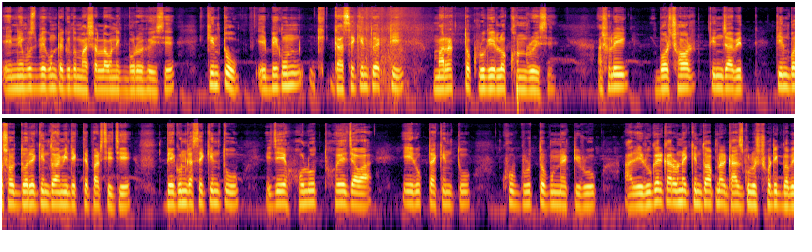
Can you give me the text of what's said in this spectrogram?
এই নেবুজ বেগুনটা কিন্তু মার্শাল্লাহ অনেক বড় হয়েছে। কিন্তু এই বেগুন গাছে কিন্তু একটি মারাত্মক রোগের লক্ষণ রয়েছে। আসলে বছর তিন যাবে তিন বছর ধরে কিন্তু আমি দেখতে পারছি যে বেগুন গাছে কিন্তু এই যে হলুদ হয়ে যাওয়া এই রোগটা কিন্তু খুব গুরুত্বপূর্ণ একটি রোগ। আর এই রোগের কারণে কিন্তু আপনার গাছগুলো সঠিকভাবে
